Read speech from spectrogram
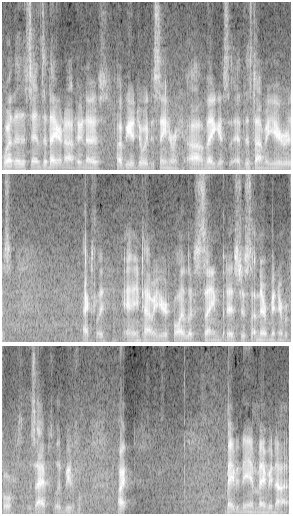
Whether this ends today or not, who knows. Hope you enjoyed the scenery. Uh, Vegas at this time of year is, actually, any time of year it probably looks the same, but it's just, I've never been here before. It's absolutely beautiful. Alright. Maybe the end, maybe not.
